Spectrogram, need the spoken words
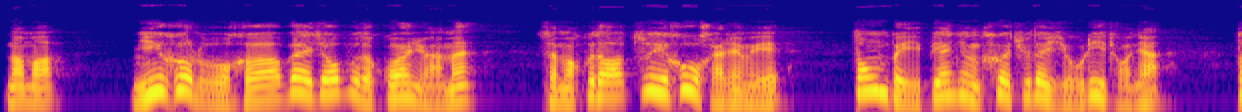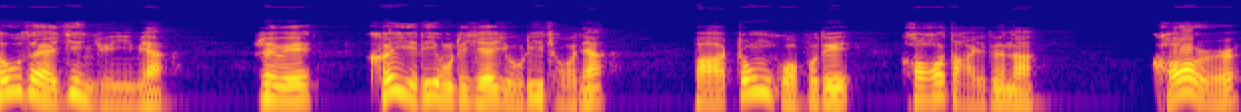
那么，尼赫鲁和外交部的官员们怎么会到最后还认为东北边境特区的有利条件都在印军一面，认为可以利用这些有利条件把中国部队好好打一顿呢？考尔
